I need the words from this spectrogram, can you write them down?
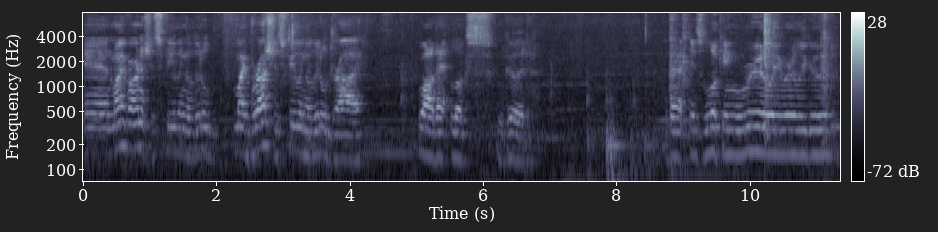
And my varnish is feeling a little. My brush is feeling a little dry. Wow, that looks good. That is looking really, really good.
